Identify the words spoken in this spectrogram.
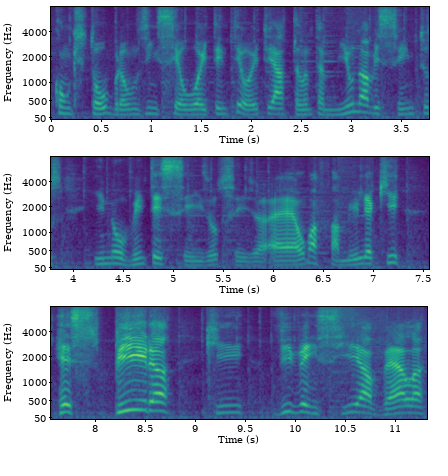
conquistou o bronze em Seul 88 e Atlanta 1900 e 96, ou seja, é uma família que respira, que vivencia a vela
